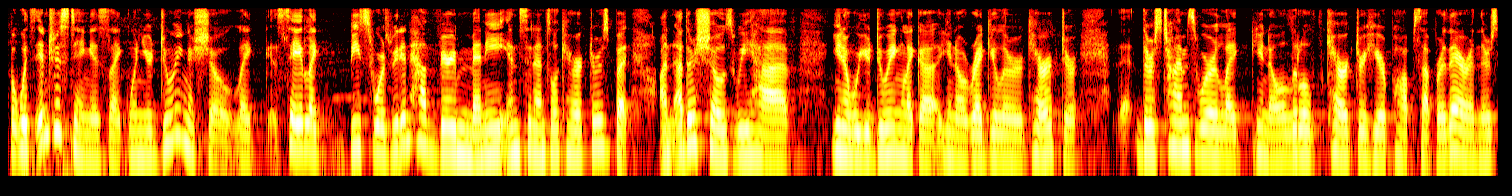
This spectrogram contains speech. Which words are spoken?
But what's interesting is like when you're doing a show, like say like Beast Wars, we didn't have very many incidental characters, but on other shows we have you know, where you're doing like a, you know, regular character, there's times where like, you know, a little character here pops up or there, and there's,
